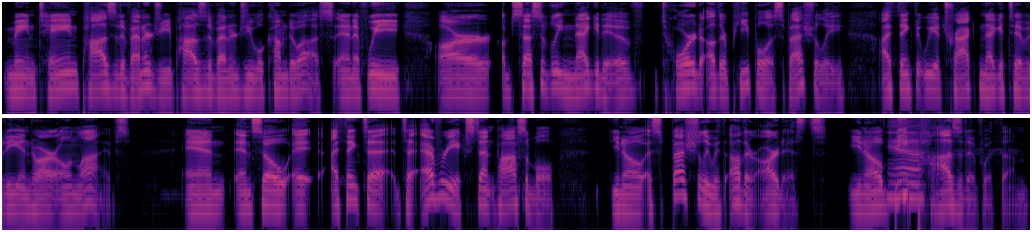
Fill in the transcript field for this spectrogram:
maintain positive energy, positive energy will come to us. And if we are obsessively negative toward other people, especially, I think that we attract negativity into our own lives. And and so it, I think to to every extent possible, you know, especially with other artists, you know, Yeah. be positive with them.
